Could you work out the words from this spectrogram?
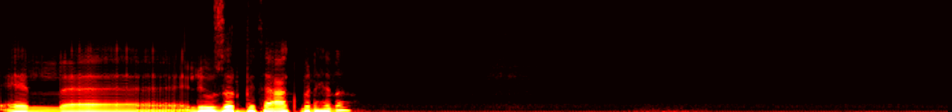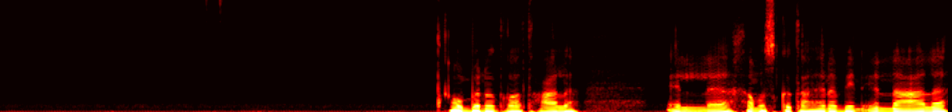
ال user بتاعك من هنا. أو بنضغط على الخمس قطع هنا بينقلنا على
